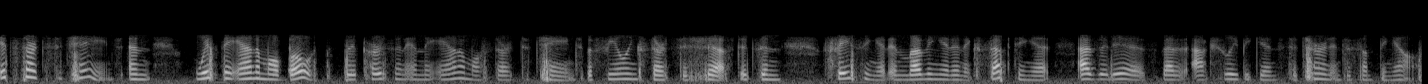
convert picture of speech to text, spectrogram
it starts to change. And with the animal, both the person and the animal start to change. The feeling starts to shift. It's in facing it and loving it and accepting it as it is that it actually begins to turn into something else.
